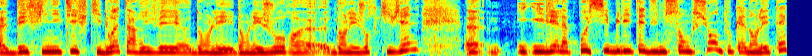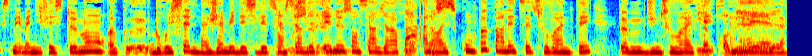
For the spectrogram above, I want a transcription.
euh, définitif qui doit arriver dans les dans les jours euh, dans les jours qui viennent. Euh, il y a la possibilité d'une sanction, en tout cas dans les textes, mais manifestement, euh, que Bruxelles n'a jamais décidé de s'en servir savez, et ne s'en servira pas. Alors, est-ce qu'on peut parler de cette souveraineté comme d'une souveraineté La première, réelle?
